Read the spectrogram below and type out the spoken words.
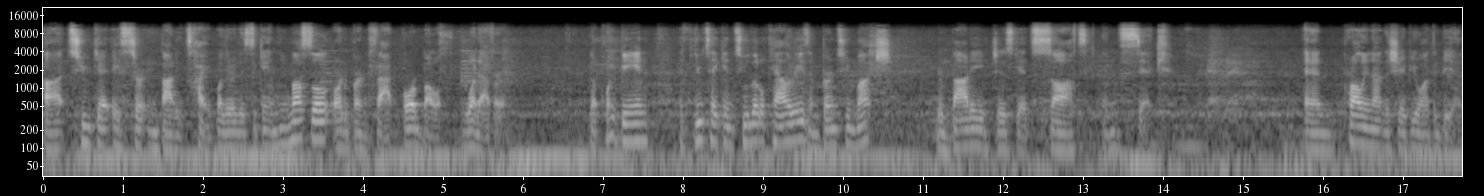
uh, to get a certain body type, whether it is to gain lean muscle or to burn fat or both, whatever. The point being, if you take in too little calories and burn too much, your body just gets soft and sick. And probably not in the shape you want to be in.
